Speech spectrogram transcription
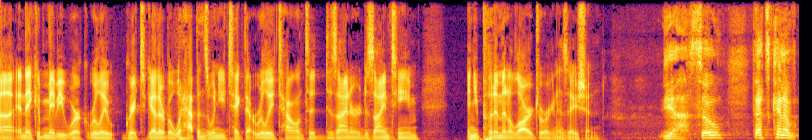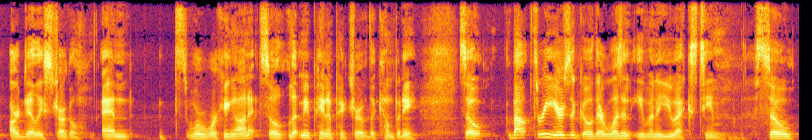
Uh, and they could maybe work really great together. But what happens when you take that really talented designer or design team and you put them in a large organization? Yeah, so that's kind of our daily struggle, and we're working on it. So let me paint a picture of the company. So about three years ago, there wasn't even a UX team. So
